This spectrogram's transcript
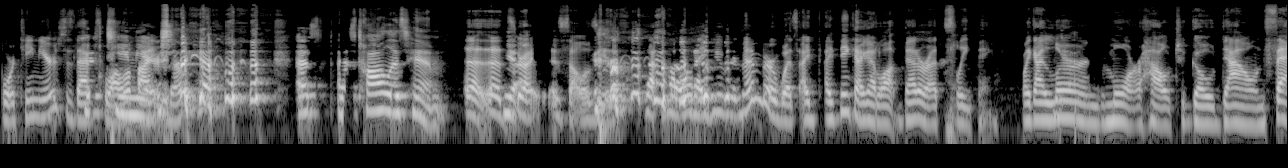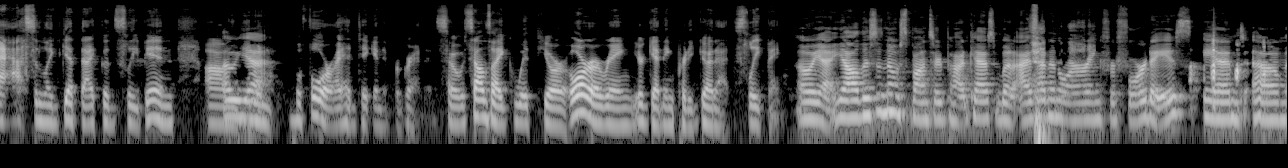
14 years is that qualified as as tall as him uh, that's yeah. right as tall as he is but what i do remember was I, I think i got a lot better at sleeping like I learned yeah. more how to go down fast and like get that good sleep in. Oh, um, oh yeah. Before I had taken it for granted. So it sounds like with your Oura ring, you're getting pretty good at sleeping. Oh yeah, y'all. This is no sponsored podcast, but I've had an Oura ring for four days, and um,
